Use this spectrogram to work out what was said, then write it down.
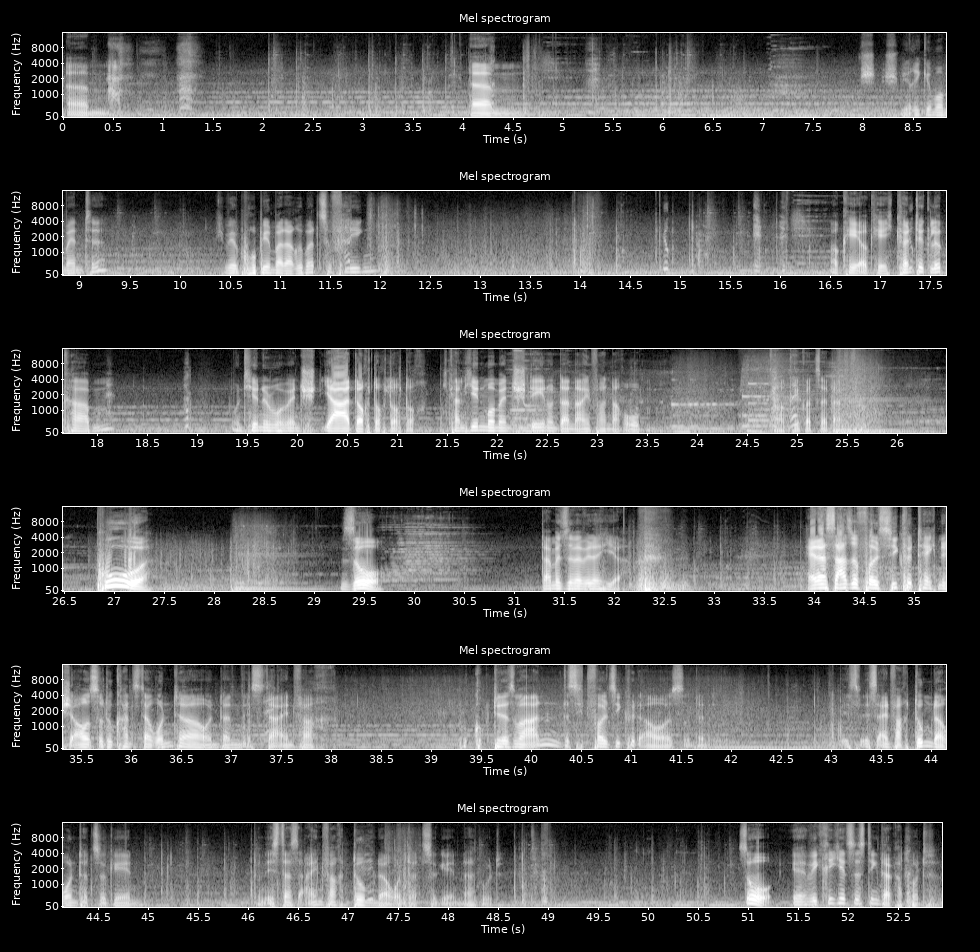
Ähm. Ähm. Sch schwierige Momente. Wir probieren mal darüber zu fliegen. Okay, okay. Ich könnte Glück haben. Und hier einen Moment... Ja, doch, doch, doch, doch. Ich kann hier einen Moment stehen und dann einfach nach oben. Okay, Gott sei Dank. Puh. So. Damit sind wir wieder hier. Ja, das sah so voll secret-technisch aus. So, du kannst da runter und dann ist da einfach... Guck dir das mal an. Das sieht voll secret aus. Und dann ist, ist einfach dumm, da runter zu gehen. Dann ist das einfach dumm, da runter zu gehen. Na gut. So, wie kriege ich jetzt das Ding da kaputt?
